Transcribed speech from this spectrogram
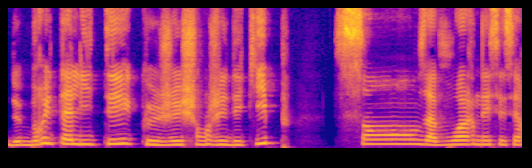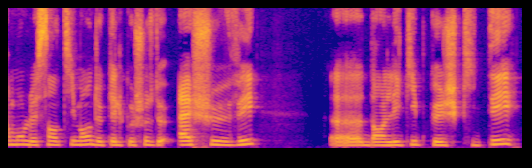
de brutalité que j'ai changé d'équipe sans avoir nécessairement le sentiment de quelque chose de achevé euh, dans l'équipe que je quittais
